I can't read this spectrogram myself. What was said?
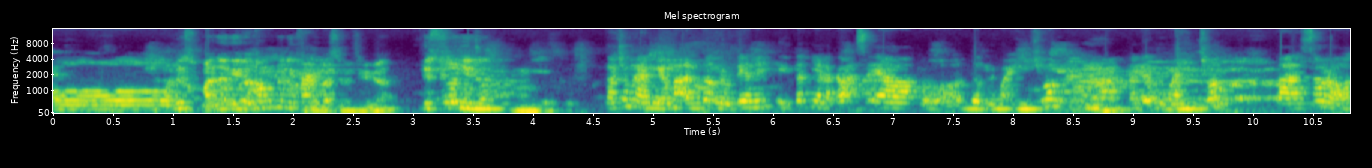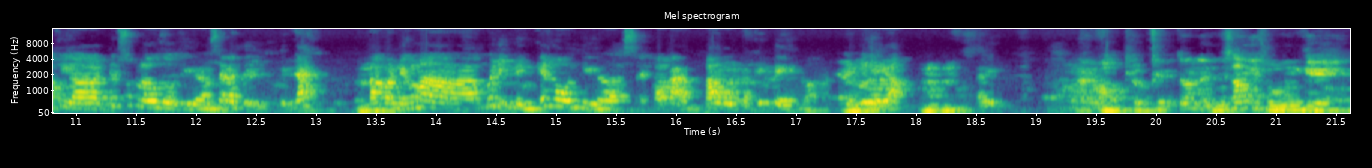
어 힐스- 만약에 한국이 그렇게 말씀을 드리면 힐슨이는 음, nói chung là nếu mà ấn tượng đầu tiên ấy thì tất nhiên là các bạn sẽ ờ, kiểu ấn tượng về ngoại hình trước ấn tượng về ngoại hình trước và sau đó thì ờ, tiếp xúc lâu rồi thì nó sẽ là tính, tính cách và còn nếu mà quyết định đến kết hôn thì ờ, sẽ có cả bao gồm cả kinh tế nữa kiểu như thế ạ 음. đấy 어, 오케이 오케이 일단은 인상이 좋은 게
